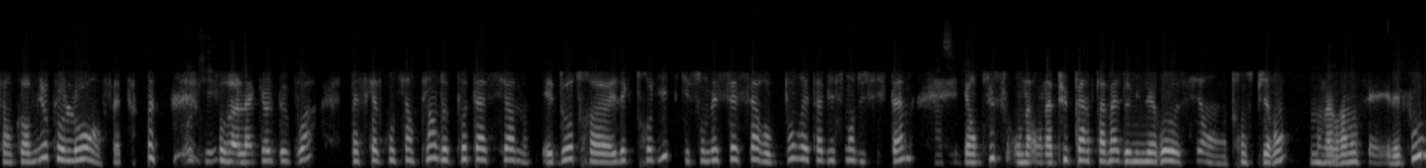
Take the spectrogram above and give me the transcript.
c'est encore mieux que l'eau en fait pour la gueule de bois parce qu'elle contient plein de potassium et d'autres euh, électrolytes qui sont nécessaires au bon rétablissement du système. Ah, Et en plus, on a, on a pu perdre pas mal de minéraux aussi en transpirant. On a Mhm. vraiment fait les fous.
